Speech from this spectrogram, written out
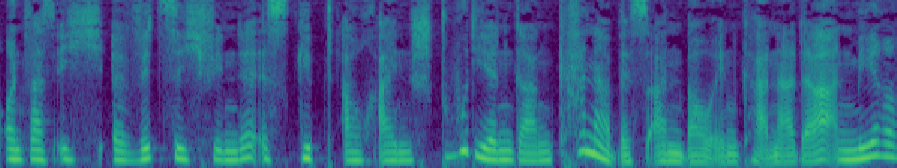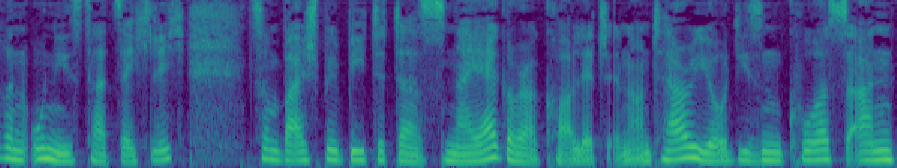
Und was ich äh, witzig finde, es gibt auch einen Studiengang Cannabisanbau in Kanada an mehreren Unis tatsächlich. Zum Beispiel bietet das Niagara College in Ontario diesen Kurs an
